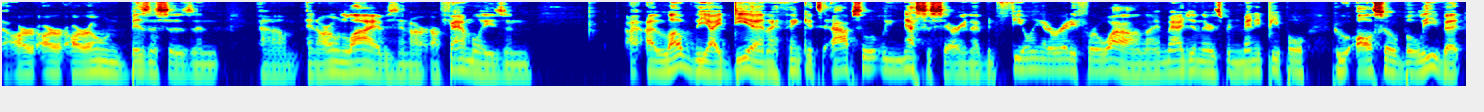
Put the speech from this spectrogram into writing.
our our, our own businesses and um, and our own lives and our, our families and I, I love the idea and I think it's absolutely necessary and I've been feeling it already for a while and I imagine there's been many people who also believe it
